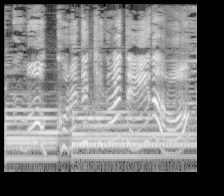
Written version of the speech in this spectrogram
もうこれで着替えていいだろ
